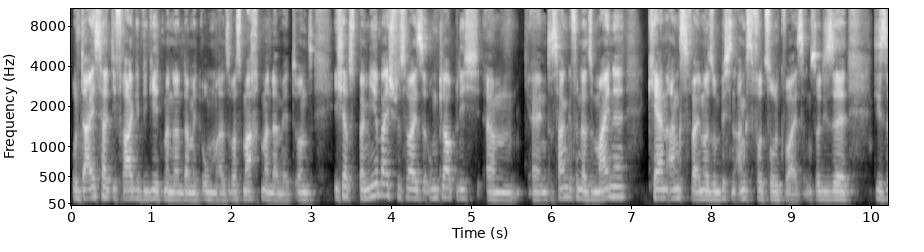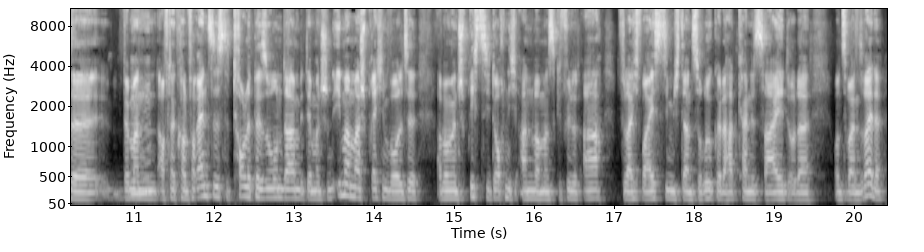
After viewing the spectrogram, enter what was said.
Und da ist halt die Frage, wie geht man dann damit um? Also was macht man damit? Und ich habe es bei mir beispielsweise unglaublich ähm, äh, interessant gefunden. Also meine Kernangst war immer so ein bisschen Angst vor Zurückweisung. So diese, diese, wenn man mhm. auf einer Konferenz ist, eine tolle Person da, mit der man schon immer mal sprechen wollte, aber man spricht sie doch nicht an, weil man das Gefühl hat, ah, vielleicht weist sie mich dann zurück oder hat keine Zeit oder und so weiter und so weiter.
